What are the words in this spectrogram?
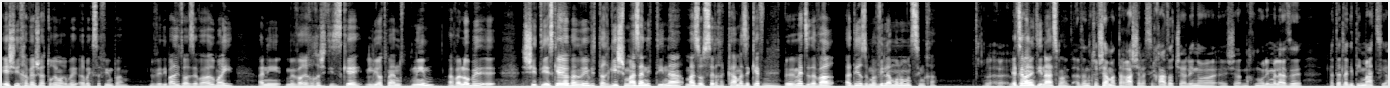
יש לי חבר שהיה תורם הרבה, הרבה כספים פעם, ודיברתי איתו על זה, והוא אמר לי, אני מברך אותך שתזכה להיות מהנותנים, אבל לא ב... שתזכה להיות מהנותנים ותרגיש מה זה הנתינה, מה זה עושה לך, כמה זה כיף. Mm. ובאמת, זה דבר אדיר, זה מביא להמון המון שמחה. עצם. הנתינה עצמה. אז אני חושב שהמטרה של השיחה הזאת שעלינו, אה, שאנחנו עולים אליה, זה לתת לגיטימציה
